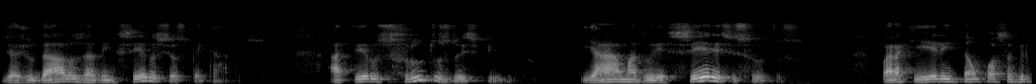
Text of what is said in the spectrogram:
de ajudá-los a vencer os seus pecados, a ter os frutos do Espírito e a amadurecer esses frutos, para que ele então possa vir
